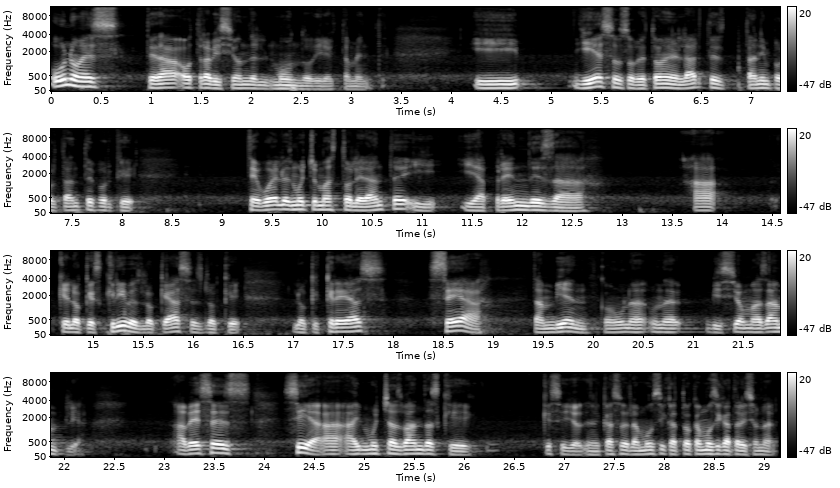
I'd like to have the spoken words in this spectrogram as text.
uno es, te da otra visión del mundo directamente. Y, eso, sobre todo en el arte, es tan importante porque te vuelves mucho más tolerante y, aprendes a, que lo que escribes, lo que haces, lo que, lo que creas, sea también con una, una visión más amplia. A veces sí, hay muchas bandas que, qué sé yo, en el caso de la música, tocan música tradicional.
